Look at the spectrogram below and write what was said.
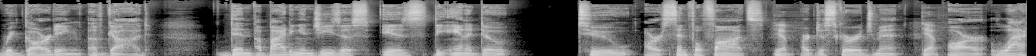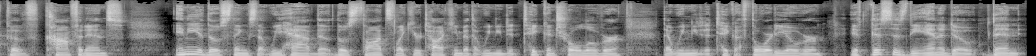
regarding of God, then abiding in Jesus is the antidote to our sinful thoughts, yep. our discouragement, yep. our lack of confidence, any of those things that we have, those thoughts like you're talking about that we need to take control over, that we need to take authority over, if this is the antidote, then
